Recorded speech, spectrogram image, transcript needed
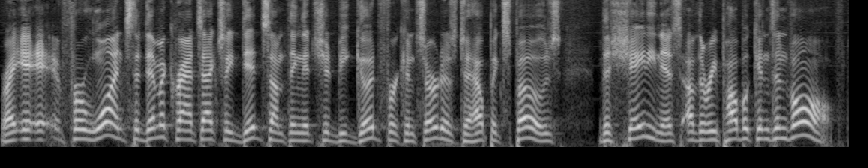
right? It, it, for once, the Democrats actually did something that should be good for conservatives to help expose the shadiness of the Republicans involved.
